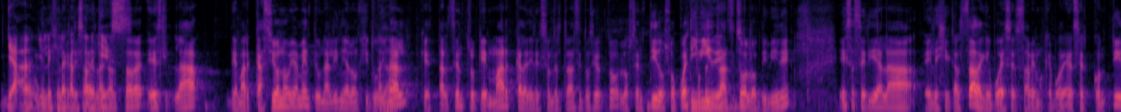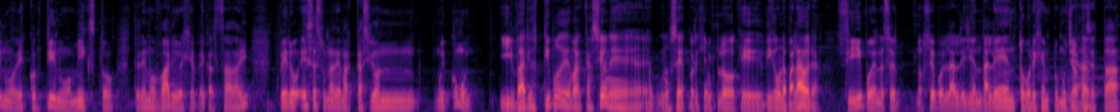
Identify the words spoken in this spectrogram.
Ya, y el eje de la El eje calzada, de la ¿qué calzada es la demarcación, obviamente, una línea longitudinal que está al centro, que marca la dirección del tránsito, ¿cierto? Los sentidos opuestos Divide, del tránsito sí. los divide. Esa sería la, el eje calzada, que puede ser, sabemos que puede ser continuo, discontinuo, mixto. Tenemos varios ejes de calzada ahí, pero esa es una demarcación muy común. Y varios tipos de demarcaciones, eh, no sé, por ejemplo, que diga una palabra. Sí, pueden ser, no sé, pues la leyenda lento, por ejemplo, muchas Ya. veces está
